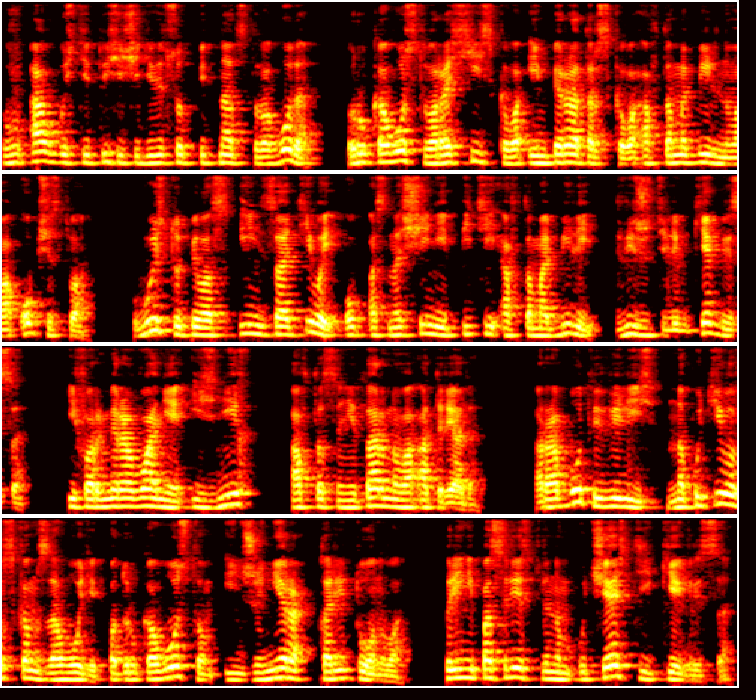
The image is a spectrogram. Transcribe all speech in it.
в августе 1915 года руководство Российского императорского автомобильного общества выступило с инициативой об оснащении пяти автомобилей движителем Кегриса и формирования из них автосанитарного отряда. Работы велись на Путиловском заводе под руководством инженера Харитонова при непосредственном участии Кегриса.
